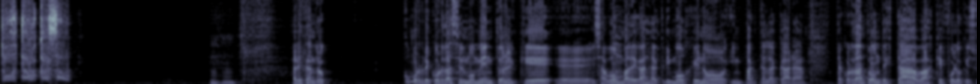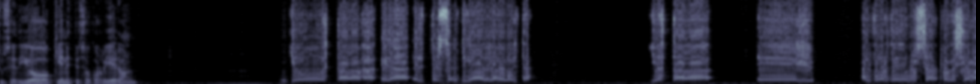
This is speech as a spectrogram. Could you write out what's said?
todos estamos cansados. Alejandro, ¿cómo recordás el momento en el que eh, esa bomba de gas lacrimógeno impacta en la cara? ¿Te acordás dónde estabas? ¿Qué fue lo que sucedió? ¿Quiénes te socorrieron? Yo estaba, era el tercer día de la revuelta. Yo estaba eh, al borde de un cerro que se llama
